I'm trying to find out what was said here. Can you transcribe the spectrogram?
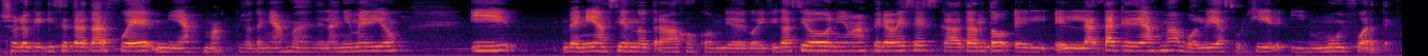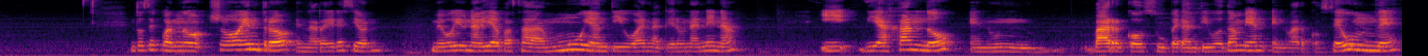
yo lo que quise tratar fue mi asma. Yo tenía asma desde el año y medio y venía haciendo trabajos con biodecodificación y demás, pero a veces, cada tanto, el, ataque de asma volvía a surgir y muy fuerte. Entonces, cuando yo entro en la regresión, me voy a una vida pasada muy antigua en la que era una nena y viajando en un barco súper antiguo también, el barco se hunde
